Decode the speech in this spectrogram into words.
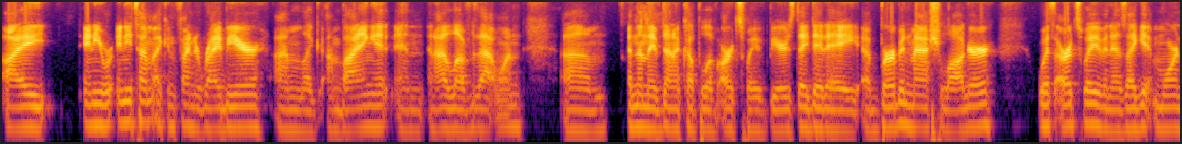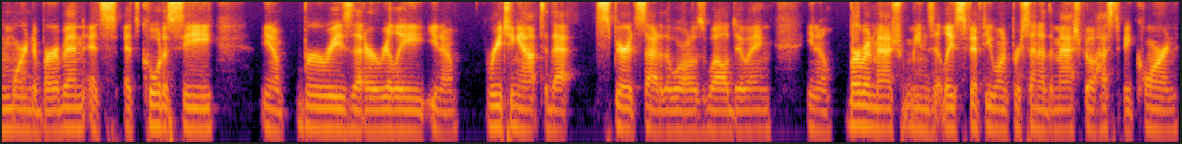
i any anytime I can find a rye beer, I'm like I'm buying it, and and I loved that one. Um, and then they've done a couple of Artswave beers. They did a, a bourbon mash lager with Artswave, and as I get more and more into bourbon, it's it's cool to see you know breweries that are really you know reaching out to that spirit side of the world as well doing you know bourbon mash means at least 51% of the mash bill has to be corn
